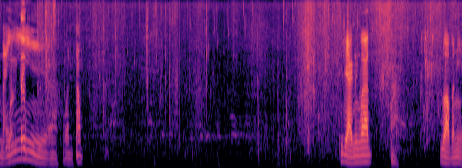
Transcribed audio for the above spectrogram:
ไหนอะหวันตับที่แรกหนึ่งว่ารอบอันนี้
